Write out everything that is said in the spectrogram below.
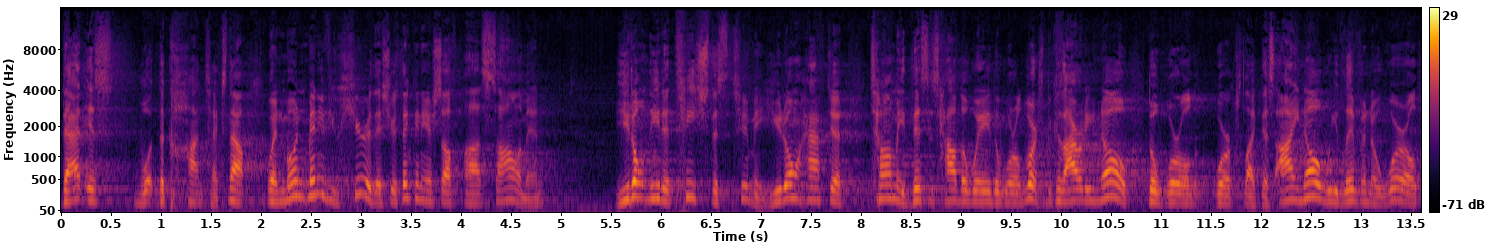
that is what the context. Now, when many of you hear this, you're thinking to yourself, uh, Solomon, you don't need to teach this to me. You don't have to tell me this is how the way the world works because I already know the world works like this. I know we live in a world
